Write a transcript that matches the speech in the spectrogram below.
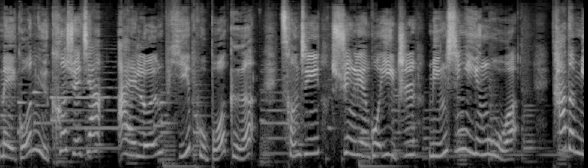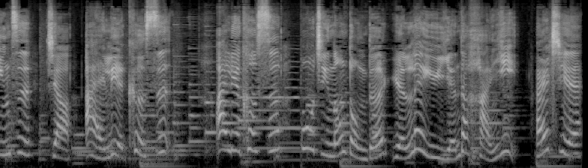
美国女科学家艾伦·皮普伯格曾经训练过一只明星鹦鹉，它的名字叫艾列克斯。艾列克斯不仅能懂得人类语言的含义，而且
